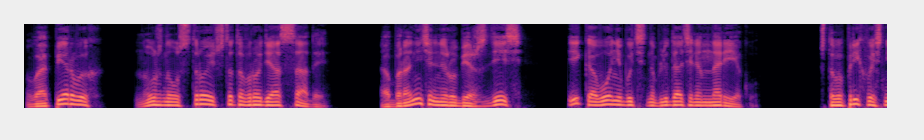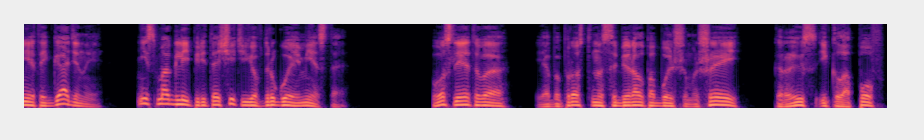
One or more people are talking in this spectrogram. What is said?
Во-первых, нужно устроить что-то вроде осады. Оборонительный рубеж здесь, и кого-нибудь наблюдателем на реку, чтобы прихвостни этой гадины не смогли перетащить ее в другое место. После этого я бы просто насобирал побольше мышей, крыс и клопов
